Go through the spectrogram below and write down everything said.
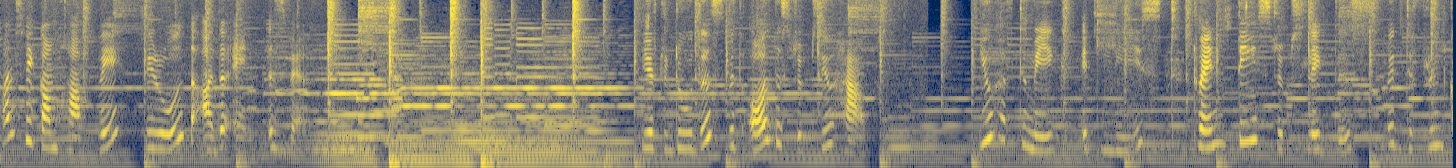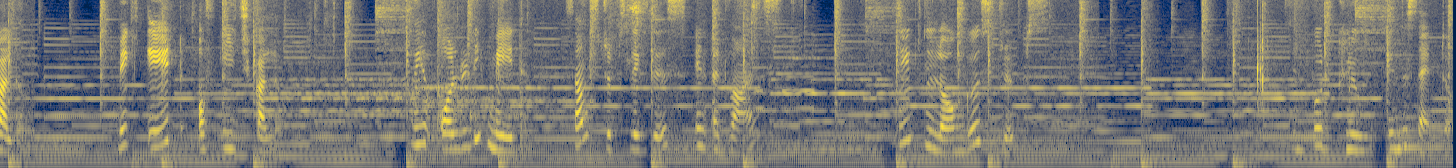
Once we come halfway, we roll the other end as well. You have to do this with all the strips you have. You have to make at least 20 strips like this with different colors. Make 8 of each color. We have already made some strips like this in advance. Longer strips and put glue in the center.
